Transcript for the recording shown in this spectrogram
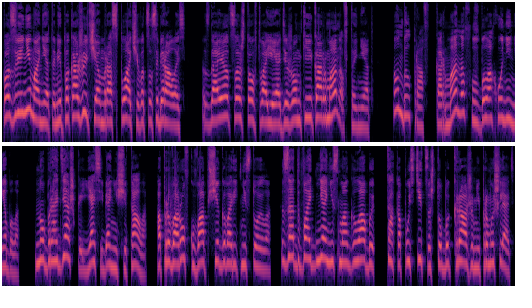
позвени монетами, покажи, чем расплачиваться собиралась. Сдается, что в твоей одежонке и карманов-то нет. Он был прав. Карманов в балахоне не было. Но бродяжкой я себя не считала. А про воровку вообще говорить не стоило. За два дня не смогла бы так опуститься, чтобы кражами промышлять.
